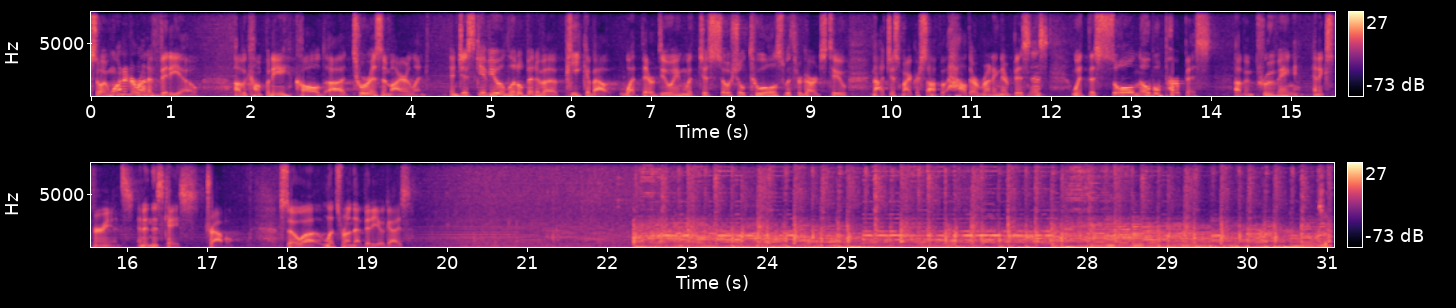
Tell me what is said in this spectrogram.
So, I wanted to run a video of a company called uh, Tourism Ireland and just give you a little bit of a peek about what they're doing with just social tools with regards to not just Microsoft, but how they're running their business with the sole noble purpose of improving an experience, and in this case, travel. So uh, let's run that video, guys.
